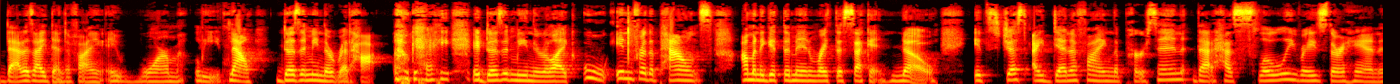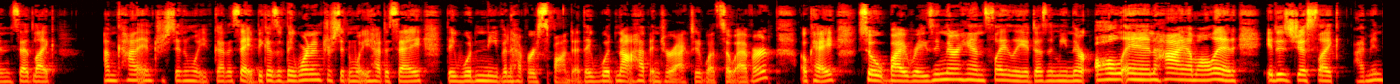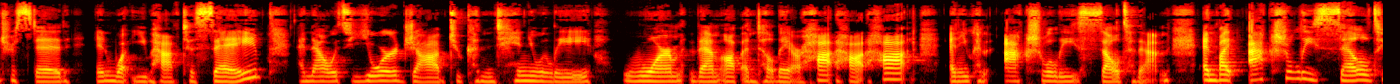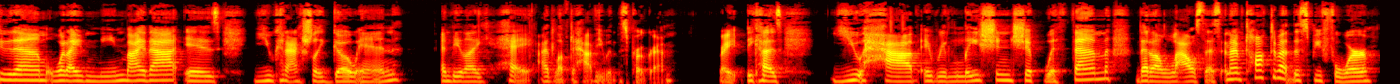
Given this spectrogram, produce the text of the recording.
that is identifying a warm lead. Now, doesn't mean they're red hot. Okay. It doesn't mean they're like, ooh, in for the pounce. I'm going to get them in right this second. No, it's just identifying the person that has slowly raised their hand and said like, I'm kind of interested in what you've got to say. Because if they weren't interested in what you had to say, they wouldn't even have responded. They would not have interacted whatsoever. Okay. So by raising their hand slightly, it doesn't mean they're all in. Hi, I'm all in. It is just like, I'm interested in what you have to say. And now it's your job to continually warm them up until they are hot, hot, hot, and you can actually sell to them. And by actually sell to them, what I mean by that is you can actually go in and be like, hey, I'd love to have you in this program, right? Because you have a relationship with them that allows this. And I've talked about this before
